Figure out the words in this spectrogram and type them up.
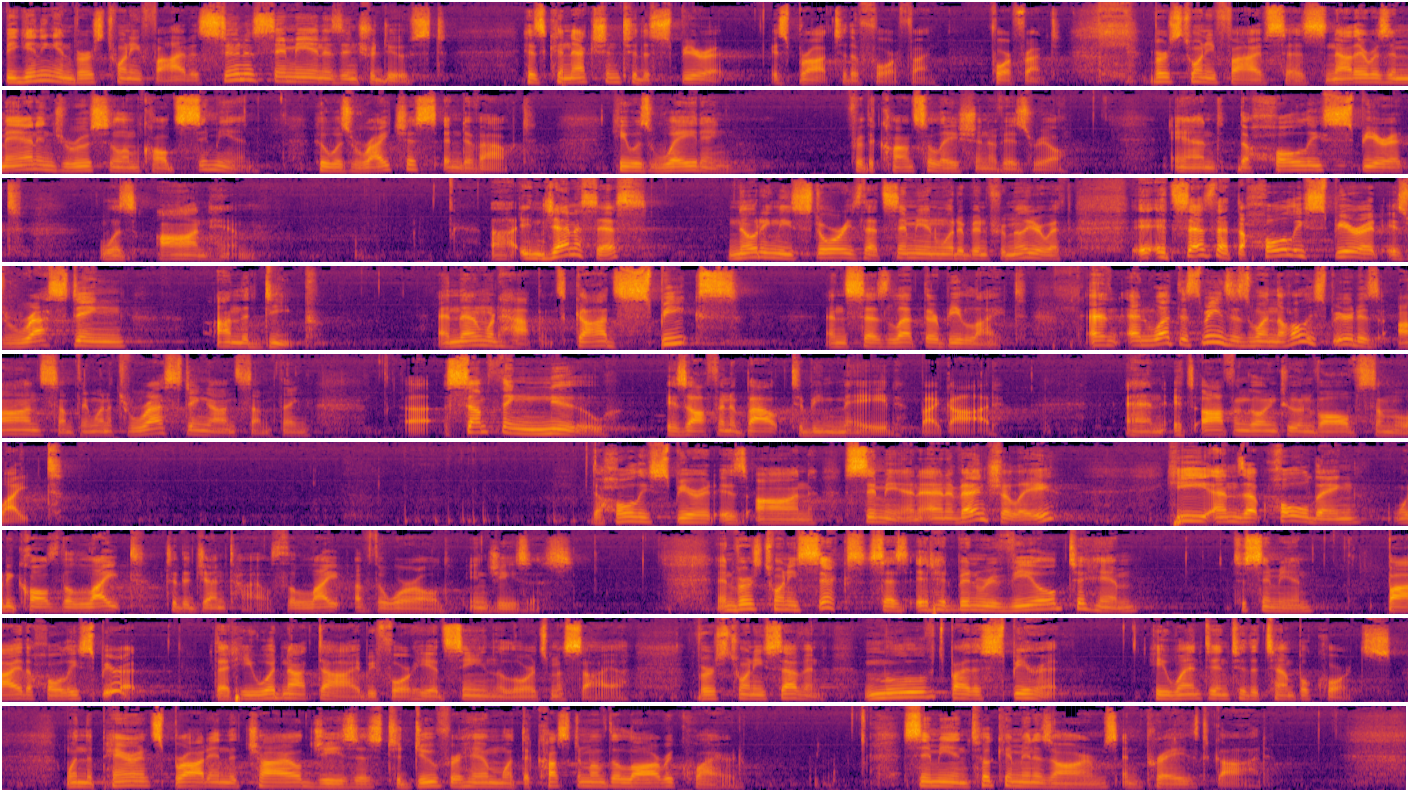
Beginning in verse 25, as soon as Simeon is introduced, his connection to the Spirit is brought to the forefront. forefront. Verse 25 says Now there was a man in Jerusalem called Simeon who was righteous and devout. He was waiting for the consolation of Israel, and the Holy Spirit was on him. Uh, in Genesis, noting these stories that Simeon would have been familiar with, it says that the Holy Spirit is resting on the deep. And then what happens? God speaks and says, Let there be light. And, and what this means is when the Holy Spirit is on something, when it's resting on something, uh, something new is often about to be made by God. And it's often going to involve some light. The Holy Spirit is on Simeon, and eventually he ends up holding what he calls the light to the Gentiles, the light of the world in Jesus. And verse 26 says, It had been revealed to him, to Simeon, by the Holy Spirit, that he would not die before he had seen the Lord's Messiah. Verse 27 Moved by the Spirit, he went into the temple courts. When the parents brought in the child Jesus to do for him what the custom of the law required, Simeon took him in his arms and praised God.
